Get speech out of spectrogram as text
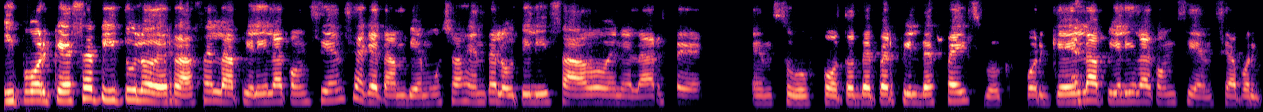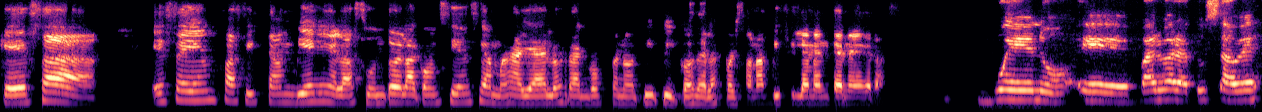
¿Y por qué ese título de raza en la piel y la conciencia, que también mucha gente lo ha utilizado en el arte en sus fotos de perfil de Facebook, ¿por qué la piel y la conciencia? ¿Por qué esa, ese énfasis también en el asunto de la conciencia más allá de los rasgos fenotípicos de las personas visiblemente negras? Bueno, eh, Bárbara, tú sabes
